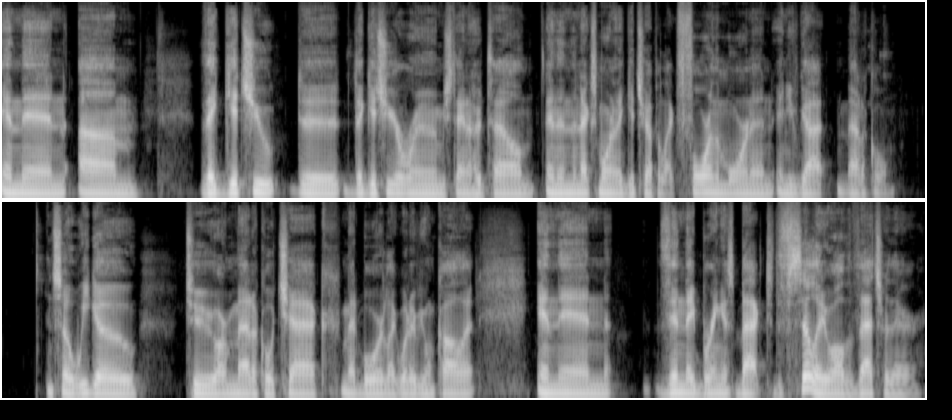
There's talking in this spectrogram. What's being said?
and then um, they get you to they get you your room. You stay in a hotel, and then the next morning they get you up at like four in the morning, and you've got medical. And so we go to our medical check, med board, like whatever you want to call it, and then then they bring us back to the facility where all the vets are there.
